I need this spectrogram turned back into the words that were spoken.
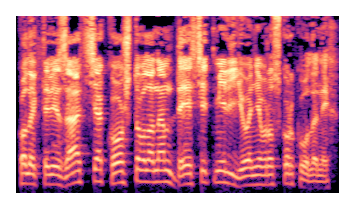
Колективізація коштувала нам 10 мільйонів розкуркулених.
